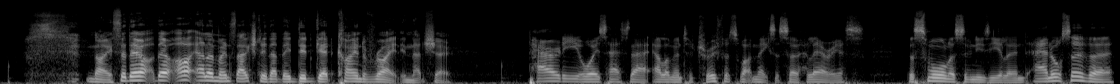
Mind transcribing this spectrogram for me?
nice. So there there are elements actually that they did get kind of right in that show parody always has that element of truth. It's what makes it so hilarious. The smallness of New Zealand and also the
